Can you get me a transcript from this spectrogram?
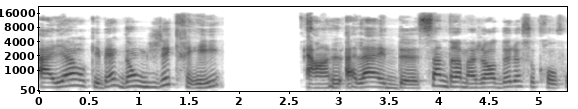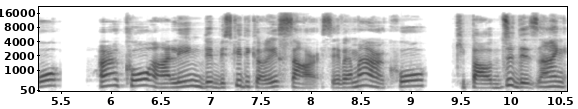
ailleurs au Québec, donc j'ai créé, à l'aide de Sandra Major de Le Sucrofo, un cours en ligne de biscuits décorés 101. C'est vraiment un cours qui part du design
